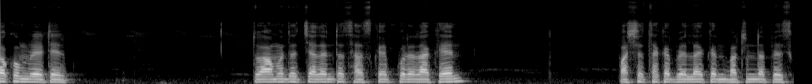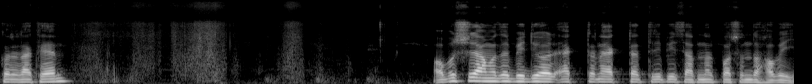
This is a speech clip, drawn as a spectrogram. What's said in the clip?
রকম রেটের তো আমাদের চ্যানেলটা সাবস্ক্রাইব করে রাখেন। পাশে থাকা বেল আইকন বাটনটা প্রেস করে রাখেন। অবশ্যই আমাদের ভিডিওর একটা না একটা থ্রি পিস আপনার পছন্দ হবেই।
